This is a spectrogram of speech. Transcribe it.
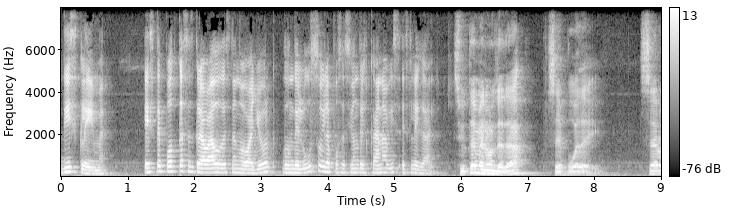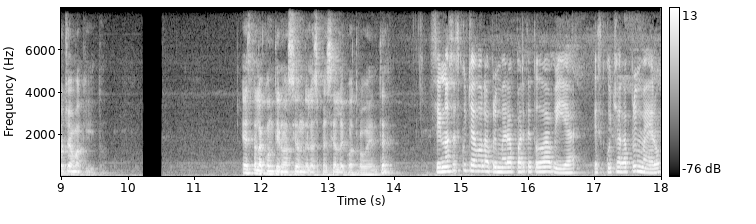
Disclaimer. Este podcast es grabado desde Nueva York, donde el uso y la posesión del cannabis es legal. Si usted es menor de edad, se puede ir. Cero chamaquito. Esta es la continuación del especial de 420. Si no has escuchado la primera parte todavía, escúchala primero.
